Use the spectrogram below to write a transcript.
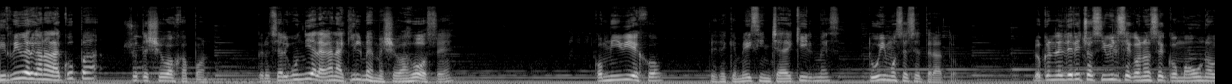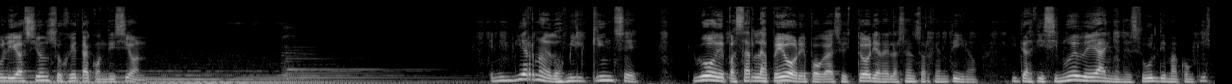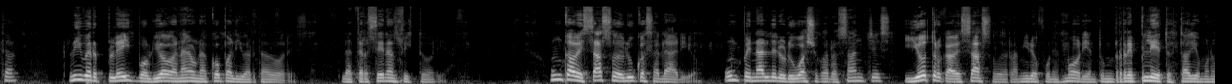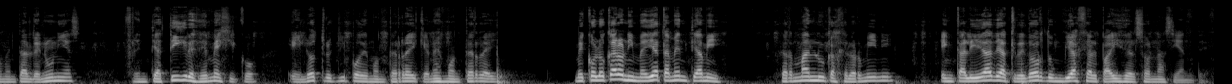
Si River gana la copa, yo te llevo a Japón. Pero si algún día la gana Quilmes, me llevas vos, ¿eh? Con mi viejo, desde que me hice hincha de Quilmes, tuvimos ese trato. Lo que en el derecho civil se conoce como una obligación sujeta a condición. En invierno de 2015, luego de pasar la peor época de su historia en el ascenso argentino, y tras 19 años de su última conquista, River Plate volvió a ganar una Copa Libertadores, la tercera en su historia. Un cabezazo de Lucas Alario, un penal del uruguayo Carlos Sánchez y otro cabezazo de Ramiro Funes Mori ante un repleto estadio monumental de Núñez, frente a Tigres de México, el otro equipo de Monterrey que no es Monterrey, me colocaron inmediatamente a mí, Germán Lucas Gelormini, en calidad de acreedor de un viaje al país del sol naciente.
